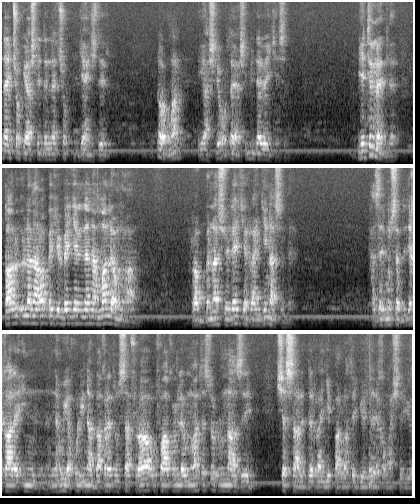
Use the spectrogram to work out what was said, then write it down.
ne çok yaşlıdır ne çok gençtir. Normal yaşlı, orta yaşlı bir deveyi kesin. Yetinmediler. قَالُوا اُلَّنَا رَبَّكِ يُبَيَّنْ لَنَا مَا لَوْنُهَا Rabbına söyle ki rengi nasıldır? Hazreti Musa dedi kâle innehu yekul inna bakaretun safra ufakun levnuha tesurrun nazirin. İşte sarıdır, rengi parlatır, gözleri kamaştırıyor.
